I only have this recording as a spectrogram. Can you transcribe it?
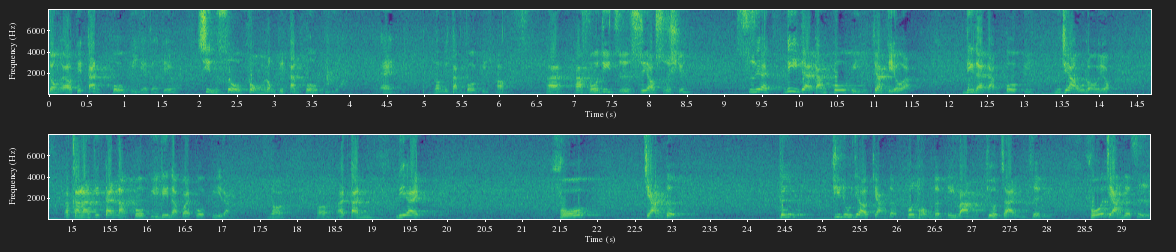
拢要去担保庇的就对了，信受奉拢去担保庇啊。哎，拢你当波比哦，啊啊！佛弟子是要实行，是要你来讲波比才对啊！你来讲波比，你这样有路用。啊，干那去等人波比，你若不爱波比人，喏哦啊！等你爱佛讲的跟基督教讲的不同的地方就在于这里，佛讲的是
